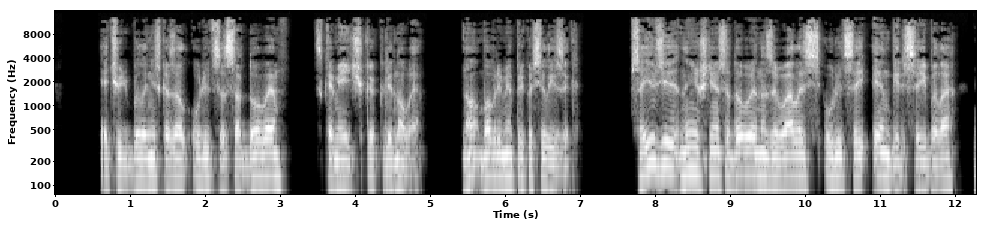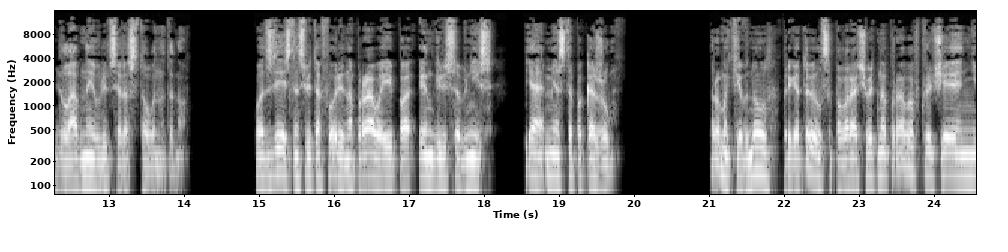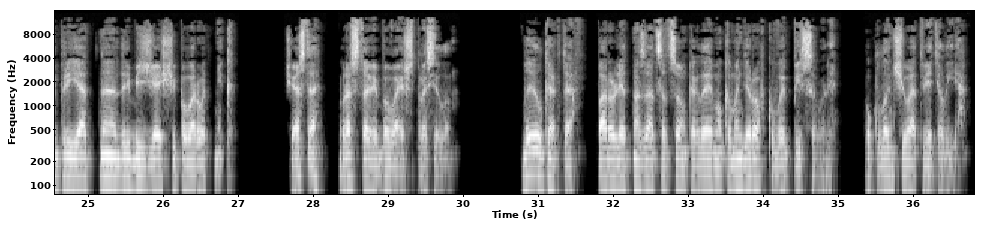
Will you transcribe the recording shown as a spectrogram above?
Я чуть было не сказал улица Садовая, скамеечка Кленовая, но вовремя прикусил язык. В Союзе нынешняя Садовая называлась улицей Энгельса и была главной улицей Ростова-на-Дону. Вот здесь, на светофоре, направо и по Энгельса вниз — я место покажу. Рома кивнул, приготовился поворачивать направо, включая неприятно дребезжащий поворотник. — Часто в Ростове бываешь? — спросил он. — Был как-то пару лет назад с отцом, когда ему командировку выписывали, — уклончиво ответил я.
